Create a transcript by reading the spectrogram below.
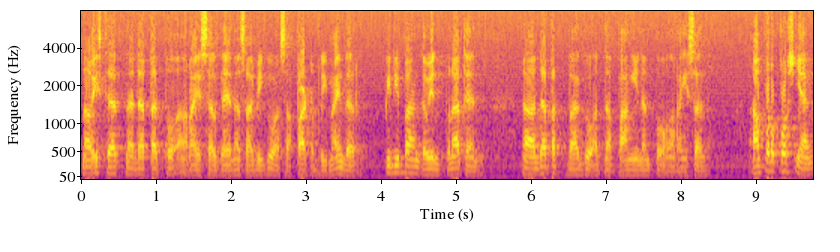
Now is that na dapat po ang risal gaya na sabi ko as a part of reminder, pwede ba ang gawin po natin na dapat bago at napanginan po ang risal. Ang purpose niyan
